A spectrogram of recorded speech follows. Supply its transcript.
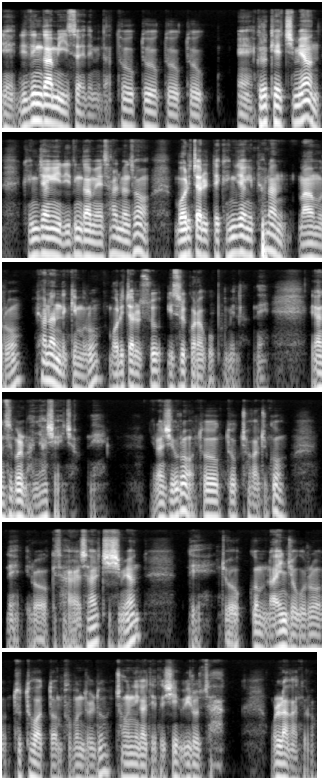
예 리듬감이 있어야 됩니다. 툭툭툭툭 예 그렇게 치면 굉장히 리듬감에 살면서 머리 자를 때 굉장히 편한 마음으로 편한 느낌으로 머리 자를 수 있을 거라고 봅니다. 네. 연습을 많이 하셔야죠. 네. 이런 식으로 툭툭 쳐 가지고 네 이렇게 살살 치시면 네 쪼끔 라인적으로 두터웠던 부분들도 정리가 되듯이 위로 싹 올라가도록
